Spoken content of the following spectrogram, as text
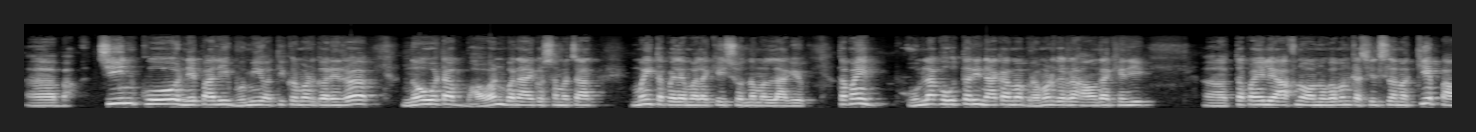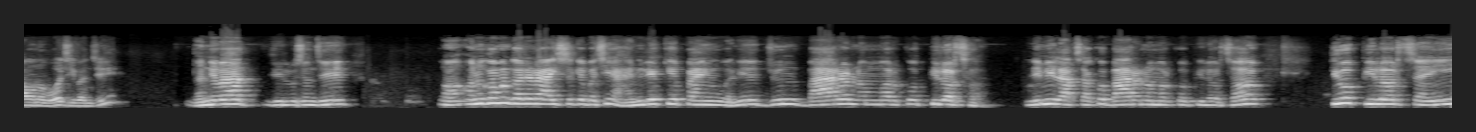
चिनको नेपाली भूमि अतिक्रमण गरेर नौवटा भवन बनाएको समाचारमै तपाईँलाई मलाई केही सोध्न मन लाग्यो। तपाईँ हुम्लाको उत्तरी नाकामा भ्रमण गरेर आउँदाखेरि तपाईँले आफ्नो अनुगमनका सिलसिलामा के पाउनुभयो जीवनजी? धन्यवाद दिलभूषणजी। अनुगमन गरेर आइसकेपछि हामीले के पायौँ भने जुन बाह्र नम्बरको पिलर छ लिमी लाप्चाको बाह्र नम्बरको पिलर छ त्यो पिलर चाहिँ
